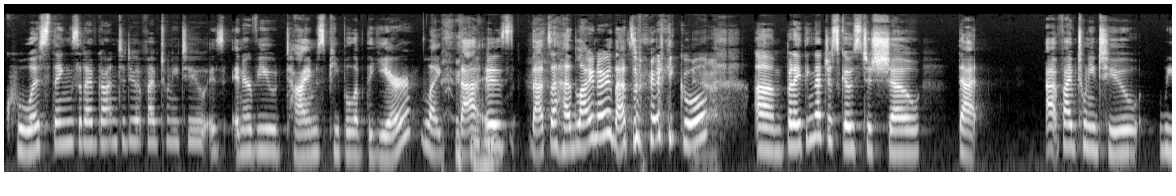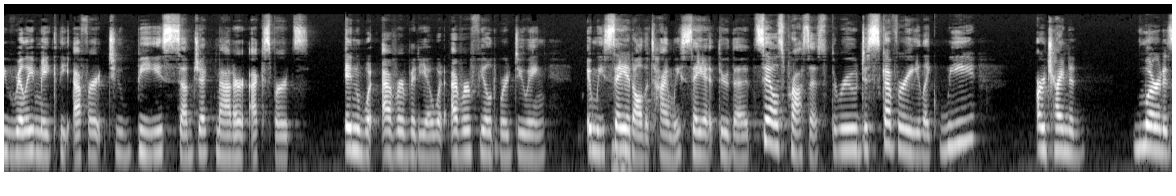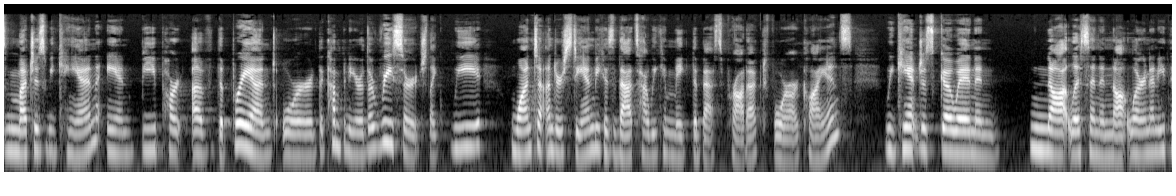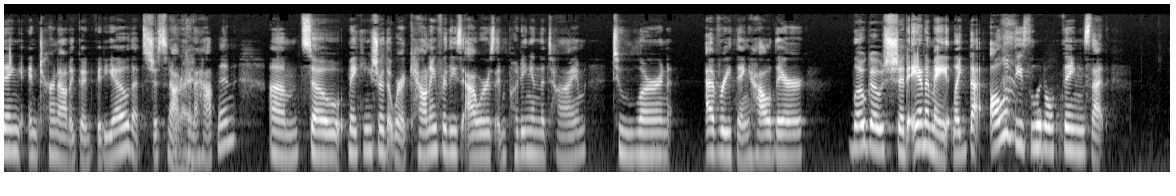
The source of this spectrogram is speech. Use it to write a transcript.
coolest things that I've gotten to do at 522 is interview Times People of the Year. Like that is that's a headliner. That's pretty cool. Yeah. Um, but I think that just goes to show that at 522 we really make the effort to be subject matter experts in whatever video, whatever field we're doing. And we say it mm-hmm. all the time. We say it through the sales process, through discovery. Like we are trying to learn as much as we can and be part of the brand or the company or the research. Like we want to understand because that's how we can make the best product for our clients. We can't just go in and not listen and not learn anything and turn out a good video. That's just not Right. going to happen. Um, so making sure that we're accounting for these hours and putting in the time to learn everything, how their logos should animate, like that, all of these little things that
